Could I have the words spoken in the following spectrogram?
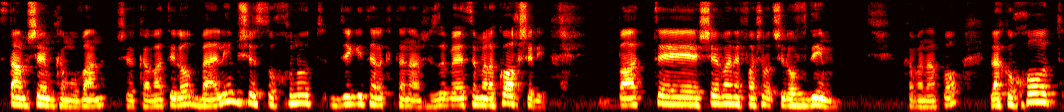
סתם שם כמובן שקבעתי לו, בעלים של סוכנות דיגיטל קטנה, שזה בעצם הלקוח שלי, בת אה, שבע נפשות של עובדים, הכוונה פה, לקוחות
